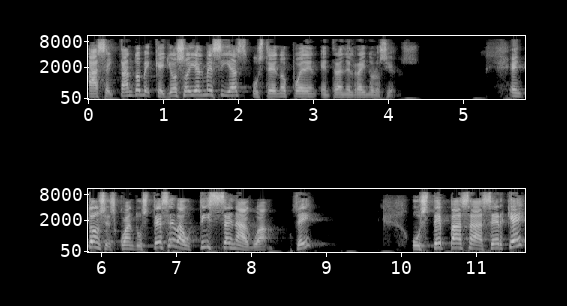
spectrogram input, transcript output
aceptándome que yo soy el Mesías, ustedes no pueden entrar en el reino de los cielos. Entonces, cuando usted se bautiza en agua, ¿sí? Usted pasa a ser qué?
